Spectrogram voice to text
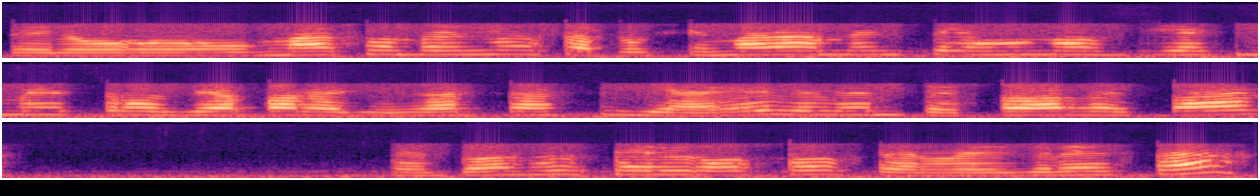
pero más o menos aproximadamente unos 10 metros ya para llegar casi a él él empezó a rezar entonces el oso se regresa,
